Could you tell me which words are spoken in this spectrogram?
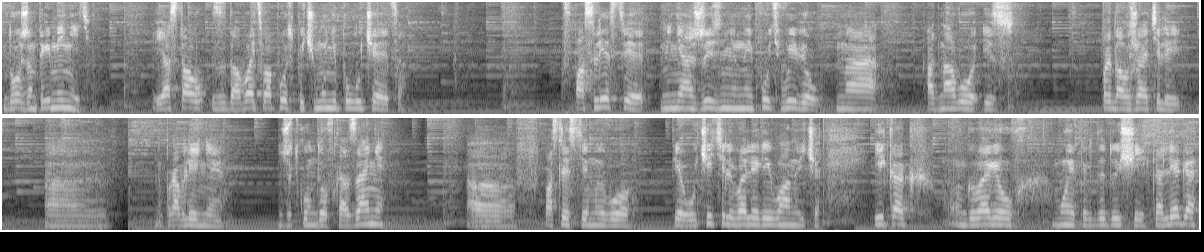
должен применить. Я стал задавать вопрос, почему не получается. Впоследствии меня жизненный путь вывел на одного из продолжателей э, направления джиткундо в Казани. Э, впоследствии моего первого учителя Валерия Ивановича. И как говорил мой предыдущий коллега,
